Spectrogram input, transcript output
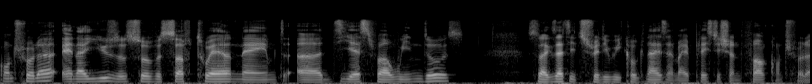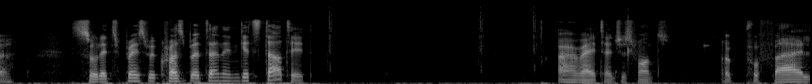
controller, and I use also the software named uh, DS4Windows. So like that, it's really recognized as my PlayStation 4 controller. So let's press the cross button and get started. Alright, I just want a profile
